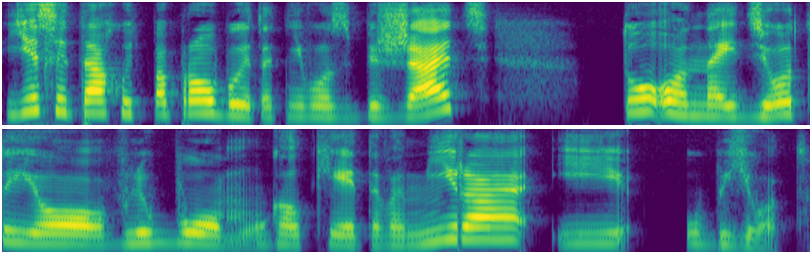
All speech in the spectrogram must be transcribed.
если та хоть попробует от него сбежать, то он найдет ее в любом уголке этого мира и убьет.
